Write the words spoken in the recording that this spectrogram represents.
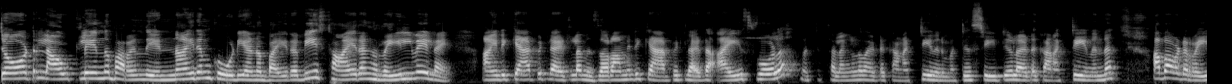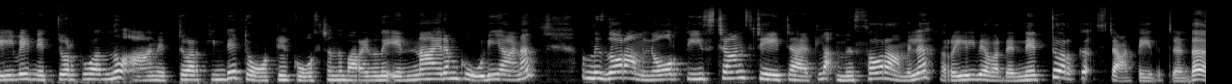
ടോട്ടൽ ഔട്ട്ലേ എന്ന് പറയുന്നത് എണ്ണായിരം കോടിയാണ്. ബൈറബി സായറങ് റെയിൽവേ ലൈൻ അതിന്റെ ക്യാപിറ്റൽ ആയിട്ടുള്ള മിസോറാമിന്റെ ക്യാപിറ്റൽ ആയിട്ട് ഐസ്വാൾ മറ്റു സ്ഥലങ്ങളുമായിട്ട് കണക്ട് ചെയ്യുന്നുണ്ട്. മറ്റ് സ്റ്റേറ്റുകളായിട്ട് കണക്ട് ചെയ്യുന്നുണ്ട്. അപ്പോൾ അവിടെ റെയിൽവേ നെറ്റ്വർക്ക് വന്നു. ആ നെറ്റ്വർക്കിന്റെ ടോട്ടൽ കോസ്റ്റ് എന്ന് പറയുന്നത് എണ്ണായിരം കോടിയാണ്. മിസോറാം നോർത്ത് ഈസ്റ്റേൺ സ്റ്റേറ്റ് ആയിട്ടുള്ള മിസോറാമിൽ റെയിൽവേ അവരുടെ നെറ്റ്വർക്ക് സ്റ്റാർട്ട് ചെയ്തിട്ടുണ്ട്.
